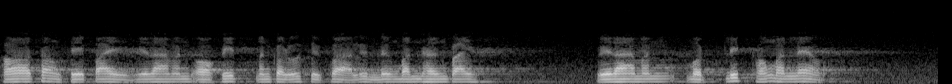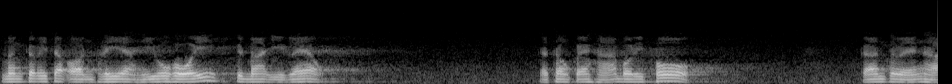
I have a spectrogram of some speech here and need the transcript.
พอต้องเสพไป เวลามันออกฤทธิ์มันก็รู้สึกว่าลื่นเริงบันเทิงไป เวลามันหมดฤทธิ์ของมันแล้ว มันก็มีจะอ่อนเพลียหิวโหยขึ้นมาอีกแล้วจะต้องไปหาบริโภค การแสวงหา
